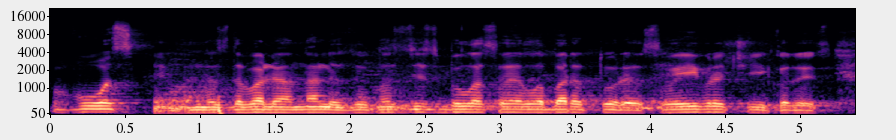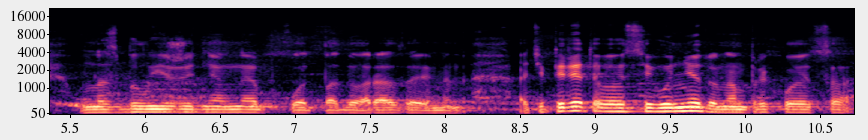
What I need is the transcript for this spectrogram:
в ВОЗ. У нас давали анализы, у нас здесь была своя лаборатория, свои врачи, то есть у нас был ежедневный обход по два раза именно. А теперь этого всего нету, нам приходится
